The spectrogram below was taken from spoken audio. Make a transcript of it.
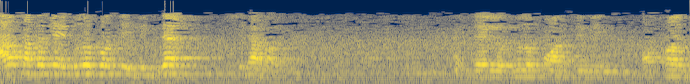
আরও তাদেরকে এগুলোর প্রতি বিদ্বেষ হবে। যে লোকগুলো পথ দিবি অথর্ব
